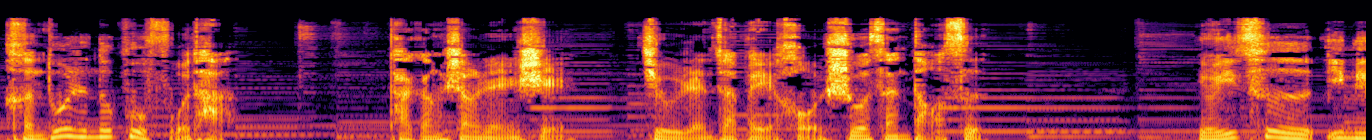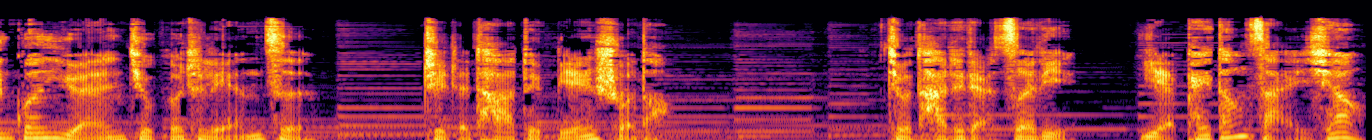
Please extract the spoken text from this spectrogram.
很多人都不服他。他刚上任时，就有人在背后说三道四。有一次，一名官员就隔着帘子，指着他对别人说道：“就他这点资历，也配当宰相？”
